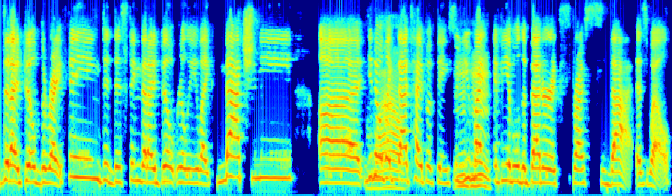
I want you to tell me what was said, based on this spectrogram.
did I build the right thing? Did this thing that I built really like match me? Uh, you know, like that type of thing. So you Mhm. might be able to better express that as well.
